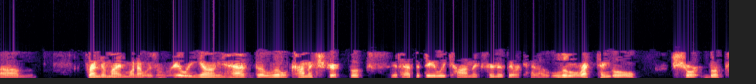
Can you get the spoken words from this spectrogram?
Um, a friend of mine when I was really young had the little comic strip books. It had the daily comics in it. They were kind of little rectangle short books.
